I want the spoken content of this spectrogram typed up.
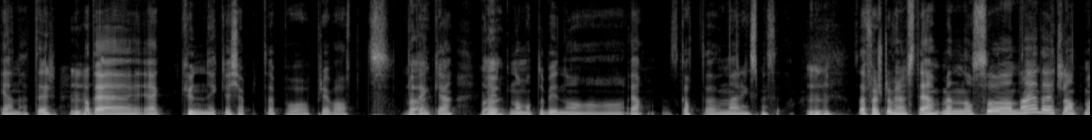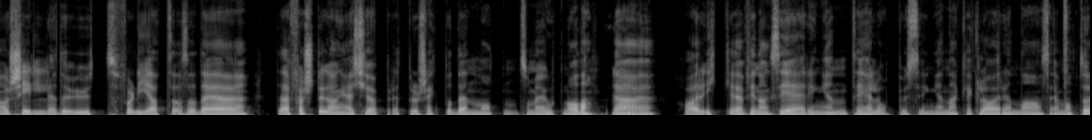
enheter. Mm. At jeg, jeg kunne ikke kjøpt det på privat, Nei. tenker jeg. Nei. Uten å måtte begynne å ja, skatte næringsmessig. Mm. Så det er først og fremst det. Men også nei, det er et eller annet med å skille det ut. Fordi at altså, det, det er første gang jeg kjøper et prosjekt på den måten som jeg har gjort nå. Da. Jeg har ikke finansieringen til hele oppussingen er ikke klar ennå, så jeg måtte,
